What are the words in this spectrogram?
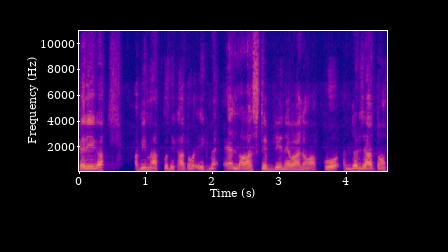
करेगा। अभी मैं आपको दिखाता हूँ एक मैं लास्ट टिप देने वाला हूँ। आपको अंदर जाता हूँ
